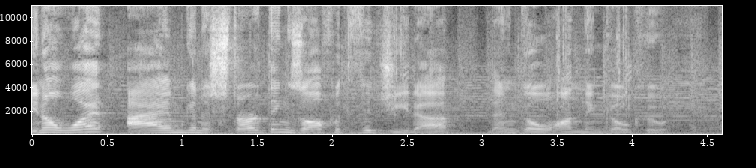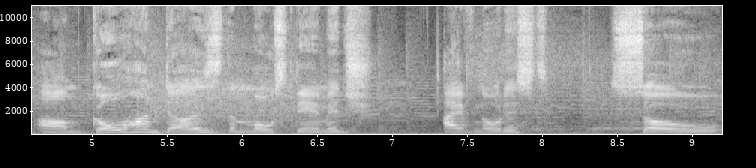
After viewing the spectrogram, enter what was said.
You know what? I'm gonna start things off with Vegeta, then Gohan, then Goku. Um, Gohan does the most damage, I've noticed. So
